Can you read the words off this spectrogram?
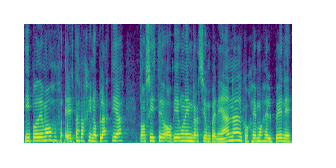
Y podemos, estas vaginoplastias consiste o bien una inversión peneana, cogemos el pene,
